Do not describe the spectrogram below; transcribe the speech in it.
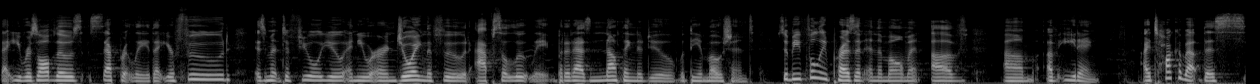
that you resolve those separately, that your food is meant to fuel you and you are enjoying the food, absolutely, but it has nothing to do with the emotions. So be fully present in the moment of, um, of eating. I talk about this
